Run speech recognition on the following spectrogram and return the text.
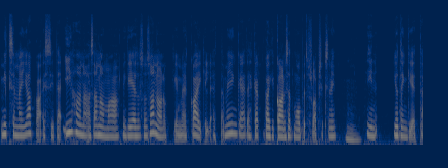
miksi mä jakaisi sitä ihanaa sanomaa, mikä Jeesus on sanonutkin meille kaikille, että menkää, että ehkä kaikki kansat mun opetuslapsikseni, mm. niin jotenkin, että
